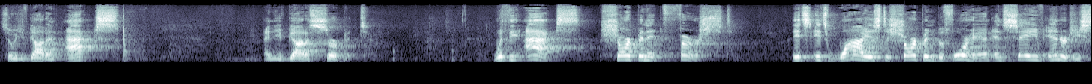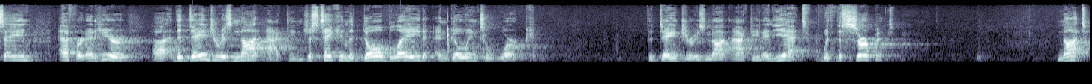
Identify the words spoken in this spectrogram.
So you've got an axe and you've got a serpent. With the axe, sharpen it first. It's, it's wise to sharpen beforehand and save energy, same effort. And here, uh, the danger is not acting, just taking the dull blade and going to work. The danger is not acting. And yet, with the serpent, not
